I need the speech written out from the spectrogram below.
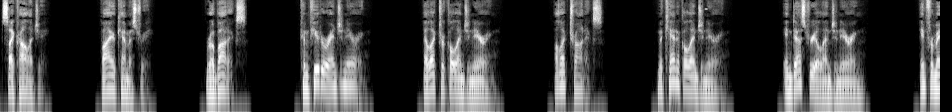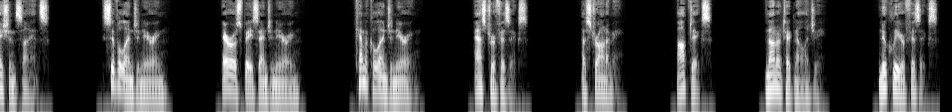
Psychology. Biochemistry. Robotics. Computer engineering. Electrical engineering. Electronics. Mechanical engineering. Industrial engineering. Information science. Civil engineering. Aerospace engineering. Chemical engineering, Astrophysics, Astronomy, Optics, Nanotechnology, Nuclear physics,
